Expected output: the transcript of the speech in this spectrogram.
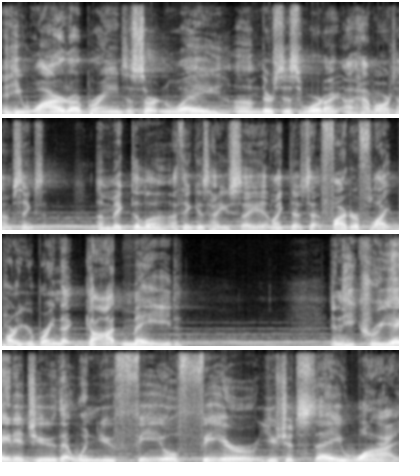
and He wired our brains a certain way. Um, there's this word I, I, have a hard time saying, amygdala, I think is how you say it. Like that's that fight or flight part of your brain that God made. And He created you that when you feel fear, you should say, Why?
